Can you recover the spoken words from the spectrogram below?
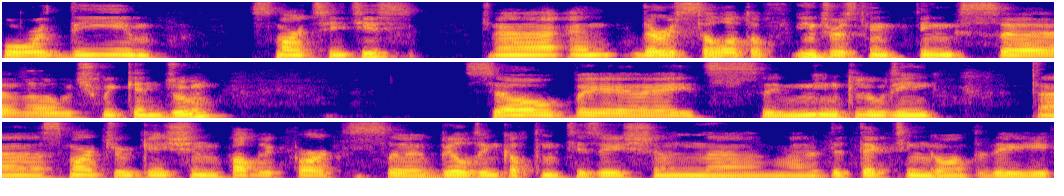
for the smart cities. Uh, and there is a lot of interesting things uh, which we can do. So uh, it's including uh, smart irrigation, public parks, uh, building optimization, detecting on the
